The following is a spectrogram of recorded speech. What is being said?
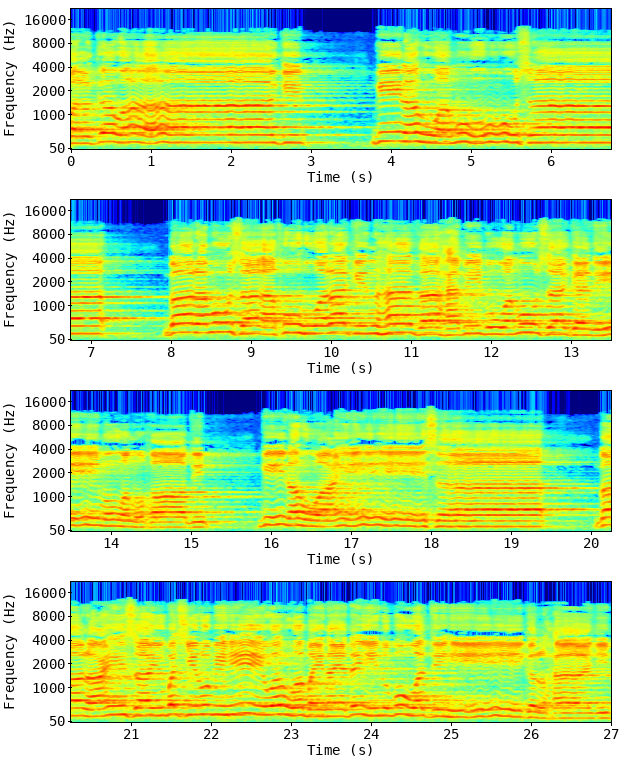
والكواكب. قيل هو موسى. قال موسى أخوه ولكن هذا حبيب وموسى كريم ومخاطب. قيل هو عيسى. قال عيسى يبشر به وهو بين يدي نبوته كالحاجب.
